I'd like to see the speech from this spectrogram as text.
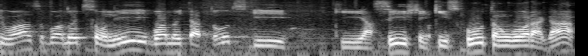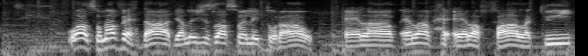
Wallace, boa noite, Sony, boa noite a todos que, que assistem, que escutam o Hora H. Watson, na verdade, a legislação eleitoral, ela, ela, ela fala que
